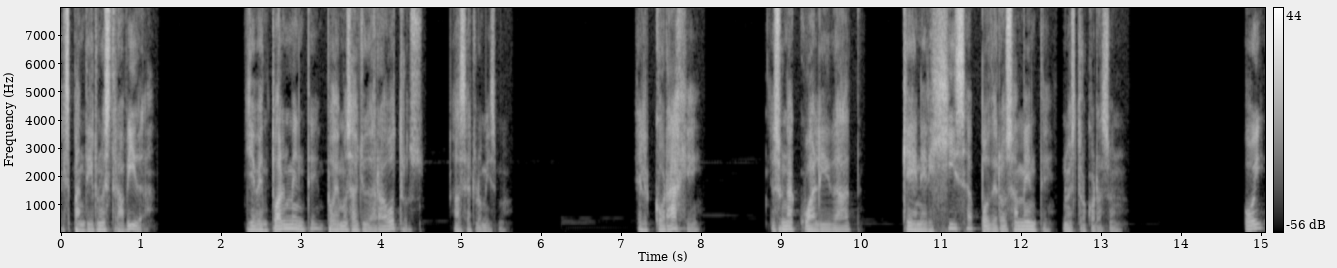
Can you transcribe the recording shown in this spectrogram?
expandir nuestra vida y eventualmente podemos ayudar a otros a hacer lo mismo. El coraje es una cualidad que energiza poderosamente nuestro corazón. Hoy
